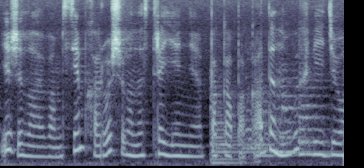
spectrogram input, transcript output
и желаю вам всем хорошего настроения. Пока-пока, до новых видео!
